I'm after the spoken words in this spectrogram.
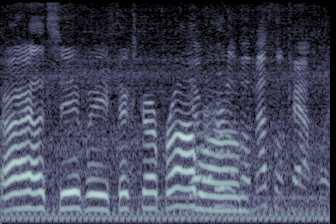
All right, let's see if we fixed our problem. methyl Catholic?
